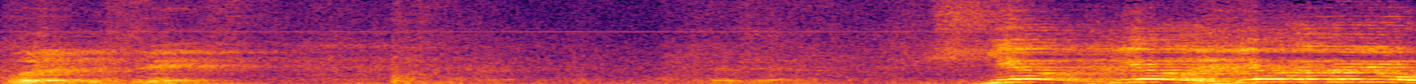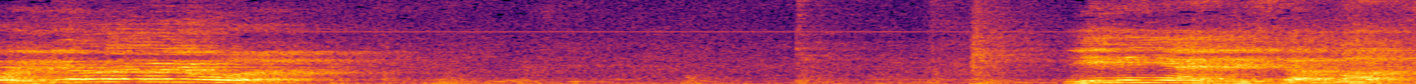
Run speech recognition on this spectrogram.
Коля, быстрее. Делай, делай, делай болевой, делай болевой. И меняйтесь там, Макс.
